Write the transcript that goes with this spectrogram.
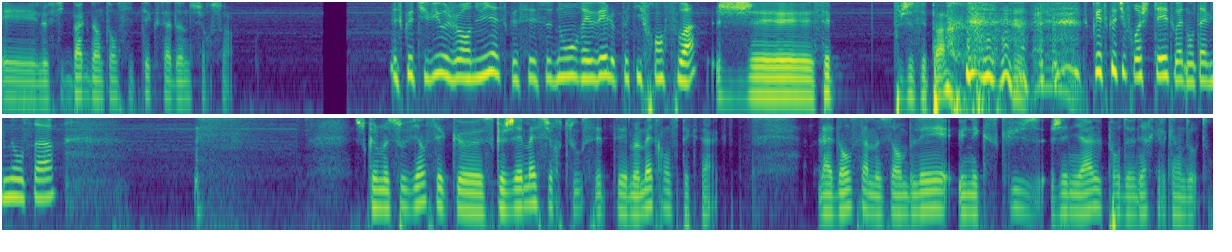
et le feedback d'intensité que ça donne sur soi. Est-ce que tu vis aujourd'hui Est-ce que c'est ce dont rêvait le petit François Je sais pas. Qu'est-ce que tu projetais toi dans ta vie de danseur? Ce que je me souviens, c'est que ce que j'aimais surtout, c'était me mettre en spectacle. La danse, ça me semblait une excuse géniale pour devenir quelqu'un d'autre.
